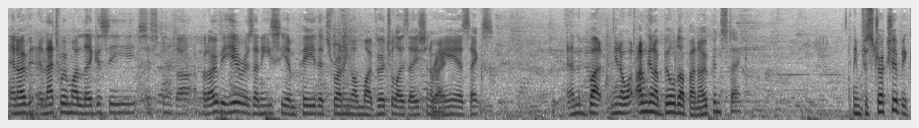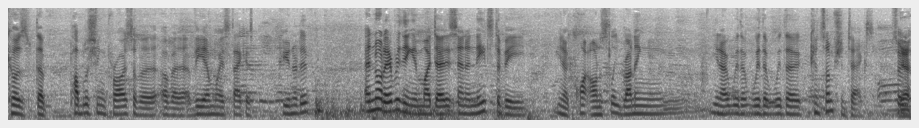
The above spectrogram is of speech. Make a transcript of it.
And over and that's where my legacy systems are. But over here is an ECMP that's running on my virtualization and my ESX. And but you know what? I'm going to build up an OpenStack infrastructure because the publishing price of a, of a VMware stack is punitive. And not everything in my data center needs to be, you know, quite honestly running, you know, with a with a with a consumption tax. So Yeah.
